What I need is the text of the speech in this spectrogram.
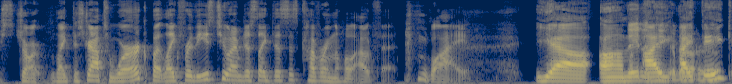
stra- like the straps work but like for these two i'm just like this is covering the whole outfit why Yeah, um I think I her. think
